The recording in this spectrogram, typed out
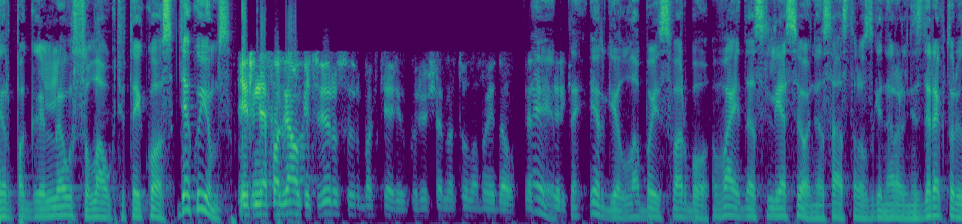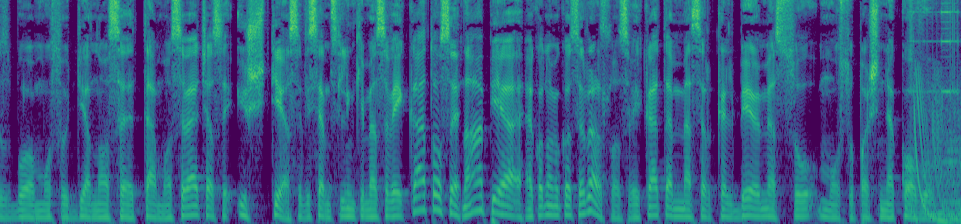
ir pagaliau sulaukti taikos. Dėkui Jums. Ir nepagaukit virusų ir bakterijų, kurių šiuo metu labai daug. Taip, tai irgi labai svarbu. Vaidas Liesionis, Astros generalinis direktorius, buvo mūsų dienos temos svečias. Iš ties visiems linkime sveikatos. Na, apie ekonomikos ir verslo sveikatą mes ir kalbėjome su mūsų pašnekovu.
